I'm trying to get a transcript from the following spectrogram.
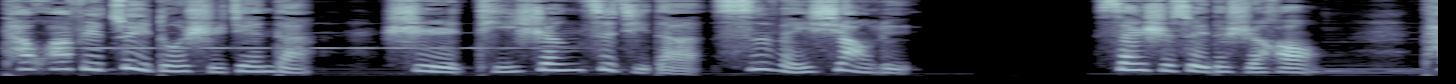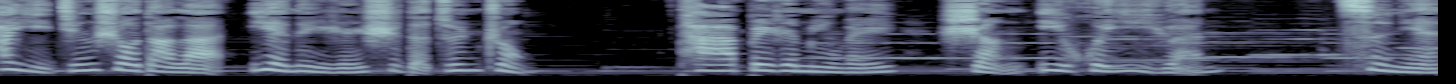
他花费最多时间的是提升自己的思维效率。三十岁的时候，他已经受到了业内人士的尊重。他被任命为省议会议员，次年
